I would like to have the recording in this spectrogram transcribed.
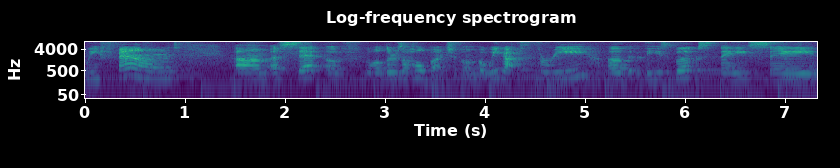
we found um, a set of, well, there's a whole bunch of them, but we got three of these books. They say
